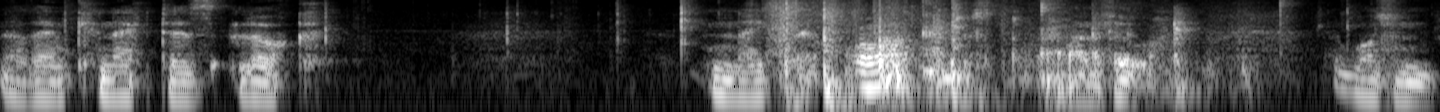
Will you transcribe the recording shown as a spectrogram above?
Now them connectors look nice. Oh, I just well, if it, it wasn't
